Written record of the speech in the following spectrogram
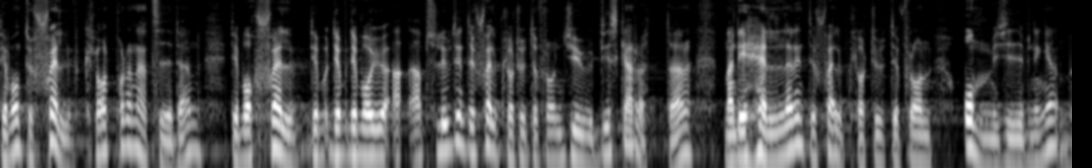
Det var inte självklart på den här tiden. Det var, själv, det, det, det, var ju absolut inte självklart utifrån judiska rötter men det är heller inte självklart utifrån omgivningen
